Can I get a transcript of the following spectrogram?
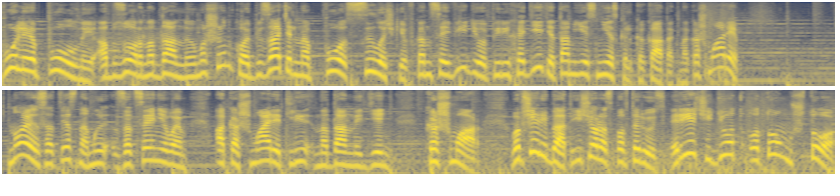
более полный обзор на данную машинку, обязательно по ссылочке в конце видео переходите, там есть несколько каток на кошмаре. Ну и, соответственно, мы зацениваем, а кошмарит ли на данный день кошмар. Вообще, ребят, еще раз повторюсь, речь идет о том, что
